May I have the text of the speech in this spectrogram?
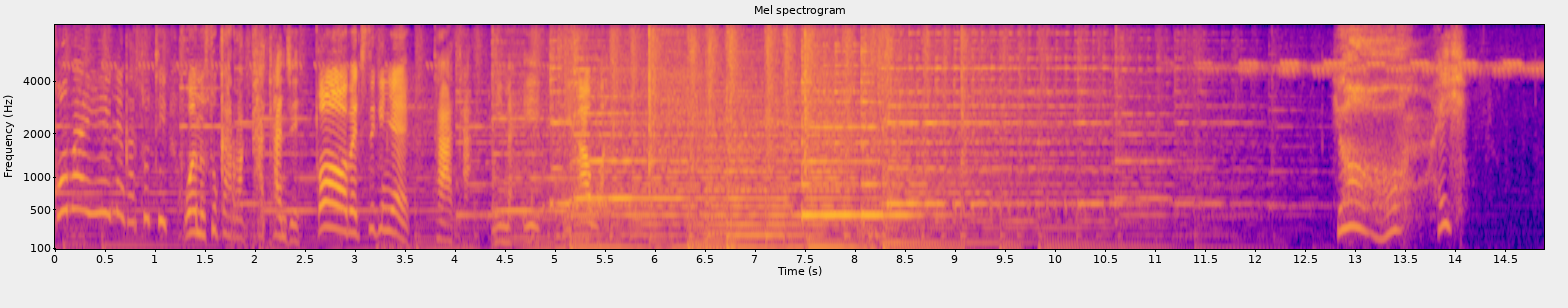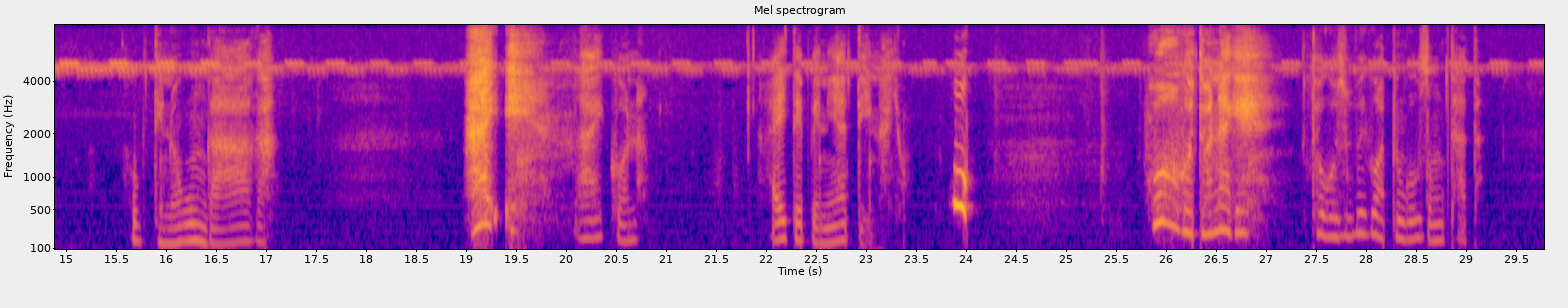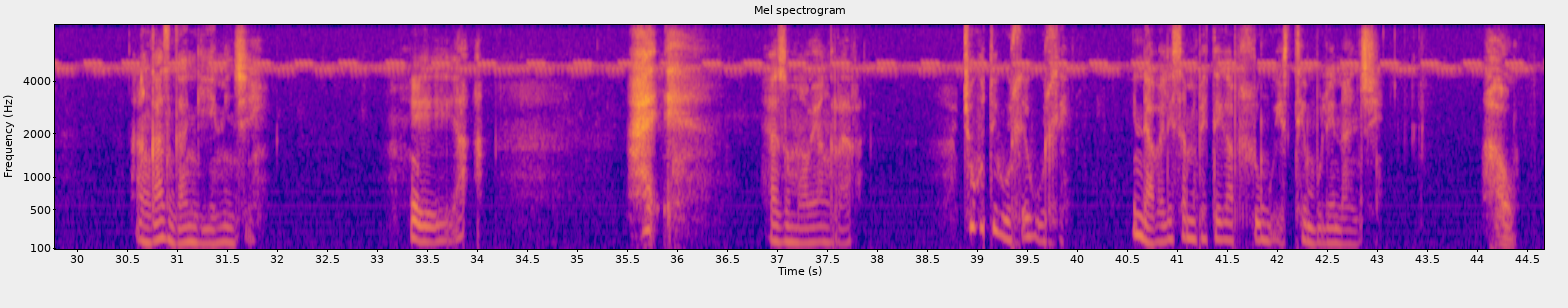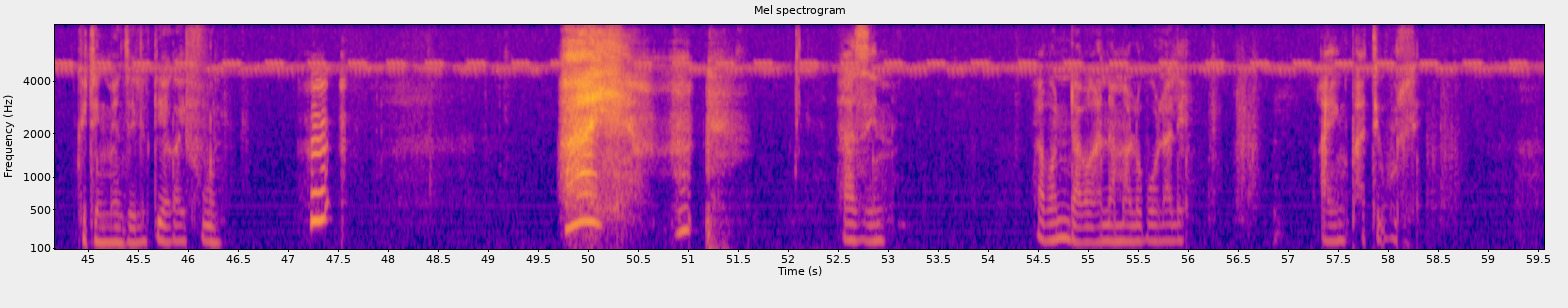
kuba yini ngasuthi wena usukarwa kuthatha nje qobe kusikinyeka thatha mina i-awa yo heyi ukudinwa kungaka hayi eh, hayi khona hayi idebhen iyadina yo wo kodwana-ke thokoza ubikwaphi ngokuzongithatha angazi ngangiyini nje ya hayi yazi uma uyangirara tsho ukuthi kuhle kuhle indaba lisamphethe kabuhlungu yesithembulena nje hawu khithi ngimenzela iti yakayifuni hmm. hayi hmm. yazini yabona indaba kanamalobola le ayingiphathi kuhle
